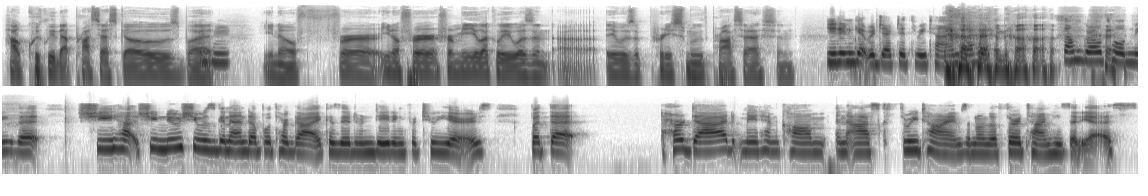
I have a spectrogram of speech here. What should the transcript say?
how quickly that process goes. But Mhm. you know, for you know, for for me, luckily, it wasn't. Uh, it was a pretty smooth process, and You didn't get rejected three times. No. some girl told me that she had she knew she was going to end up with her guy because they'd been dating for two years but that her dad made him come and ask three times and on the third time he said yes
